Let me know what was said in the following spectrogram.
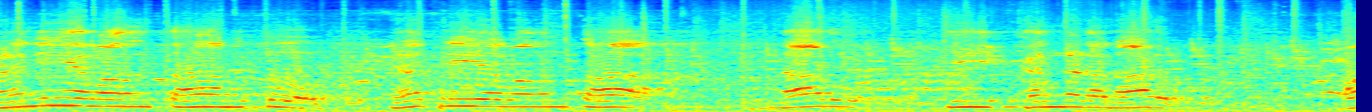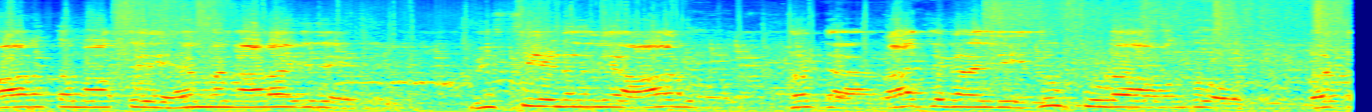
ಗಣನೀಯವಾದಂತಹ ಮತ್ತು ಜನಪ್ರಿಯವಾದಂತಹ ನಾಡು ಈ ಕನ್ನಡ ನಾಡು. ಭಾರತ ಮಾತೆ ಹೆಮ್ಮ ನಾಡಾಗಿದೆ. ವಿಸ್ತೀರ್ಣದಲ್ಲಿ ಆರು ದೊಡ್ಡ ರಾಜ್ಯಗಳಲ್ಲಿ ಇದು ಕೂಡ ಒಂದು ದೊಡ್ಡ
